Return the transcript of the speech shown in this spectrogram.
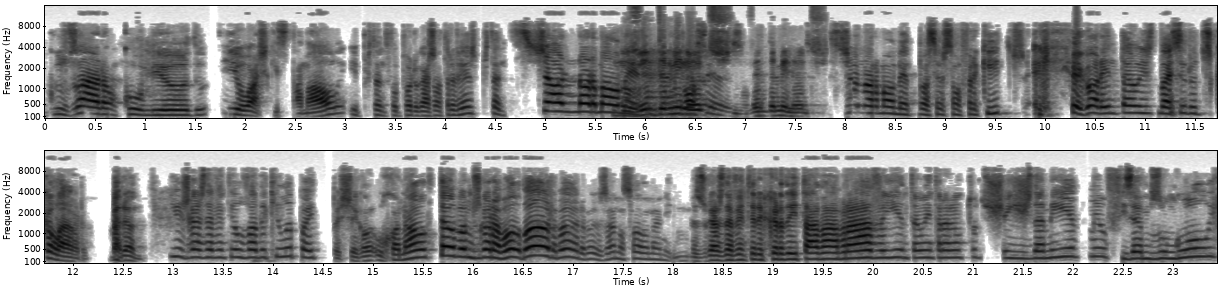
gozaram com o miúdo e eu acho que isso está mal e portanto vou pôr o gajo outra vez. Portanto, se já normalmente 90 minutos, vocês, 90 minutos. Se já normalmente vocês são fraquitos, agora então isto vai ser o descalabro. Barão. E os gajos devem ter levado aquilo a peito. Depois chega o Ronaldo, então vamos jogar a bola, bora, bora, bora. já não só mais ninguém. Mas os gajos devem ter acreditado à brava e então entraram todos cheios da medo, meu, fizemos um gol e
